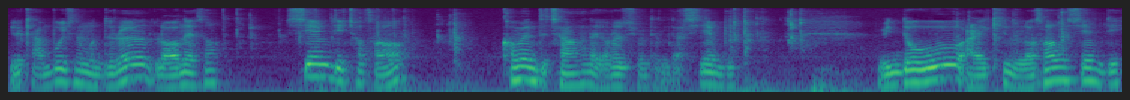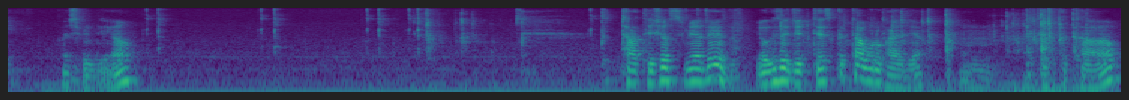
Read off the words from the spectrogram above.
이렇게 안 보이시는 분들은 run에서 cmd 쳐서 command 창 하나 열어주시면 됩니다. cmd. Windows R키 눌러서 cmd 하시면 돼요. 다 되셨으면은 여기서 이제 desktop으로 가야 돼요. 음, 데스크탑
